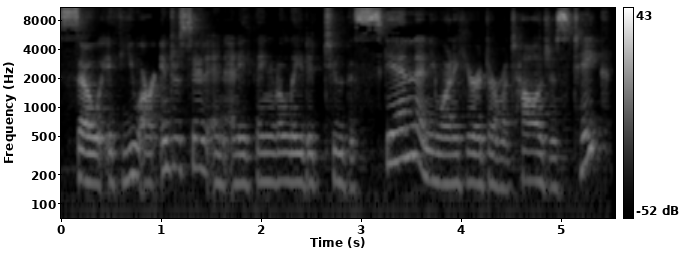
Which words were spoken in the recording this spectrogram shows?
So if you are interested in anything related to the skin and you want to hear a dermatologist take,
